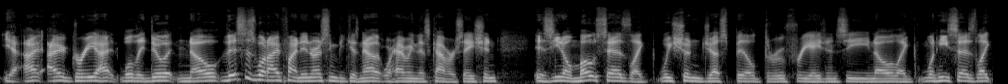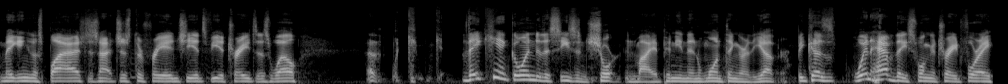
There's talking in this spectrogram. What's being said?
Yeah, I, I agree. I, will they do it? No. This is what I find interesting because now that we're having this conversation, is you know Mo says like we shouldn't just build through free agency. You know, like when he says like making a splash, it's not just through free agency; it's via trades as well. Uh, they can't go into the season short, in my opinion, in one thing or the other. Because when have they swung a trade for a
